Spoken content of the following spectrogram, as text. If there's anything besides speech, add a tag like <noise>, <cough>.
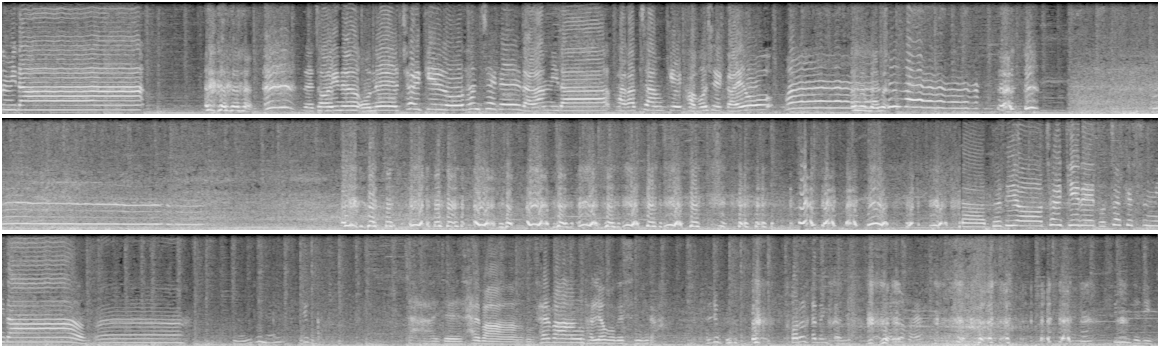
반갑습니다. <laughs> 네, 저희는 오늘 철길로 산책을 나갑니다. 다 같이 함께 가보실까요? 와! 출발! <laughs> 자, 드디어 철길에 도착했습니다. 와. 자, 이제 살방, 살방 달려보겠습니다. 달려보고 걸어가는 게 아니고 달려가요. 음, 시민들이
